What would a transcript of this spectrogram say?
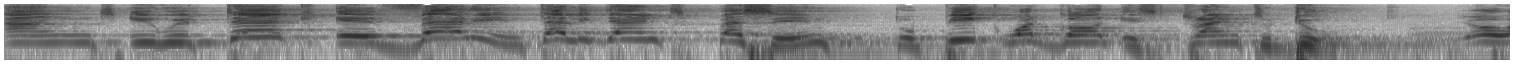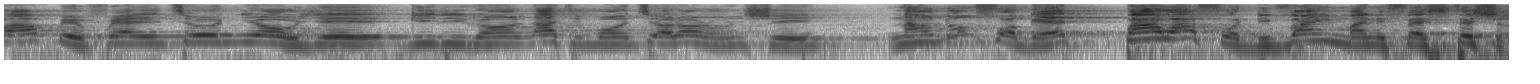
And it will take a very intelligent person to pick what God is trying to do. yóò wá pè fún ẹni tí ó ní òye gidi gan láti mọ ohun tí ọlọ́run ń ṣe Now, don't forget power for divine manifestation.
